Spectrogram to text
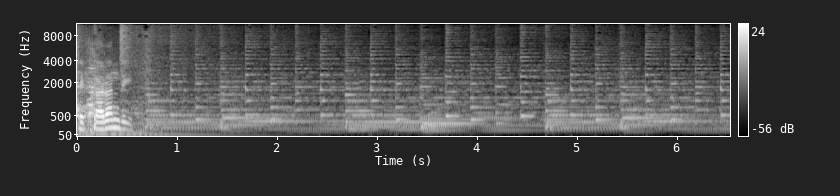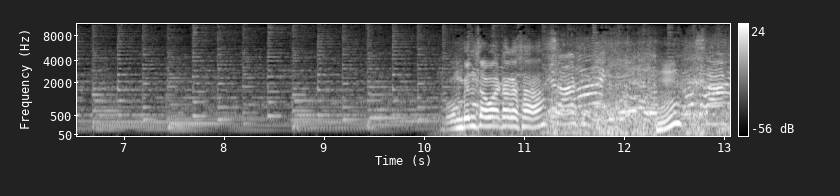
ते करंदी बोंबिलचा वाटा कसा हा? हं? साठ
